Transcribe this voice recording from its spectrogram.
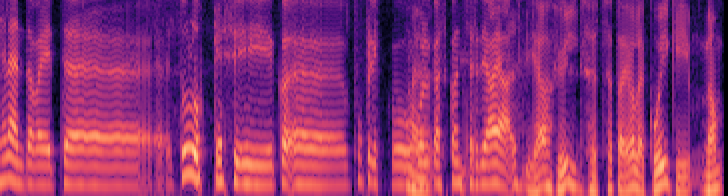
helendavaid äh, tulukesi äh, publiku äh, hulgas kontserdi ajal? jah, üldiselt seda ei ole, kuigi noh,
